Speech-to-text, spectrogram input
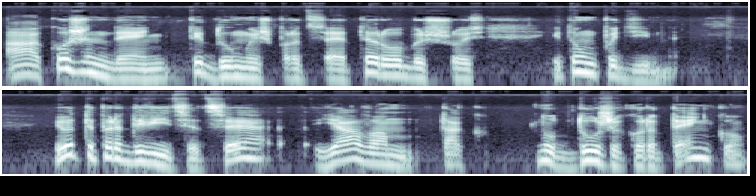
а кожен день ти думаєш про це, ти робиш щось і тому подібне. І от тепер дивіться, це я вам так ну, дуже коротенько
